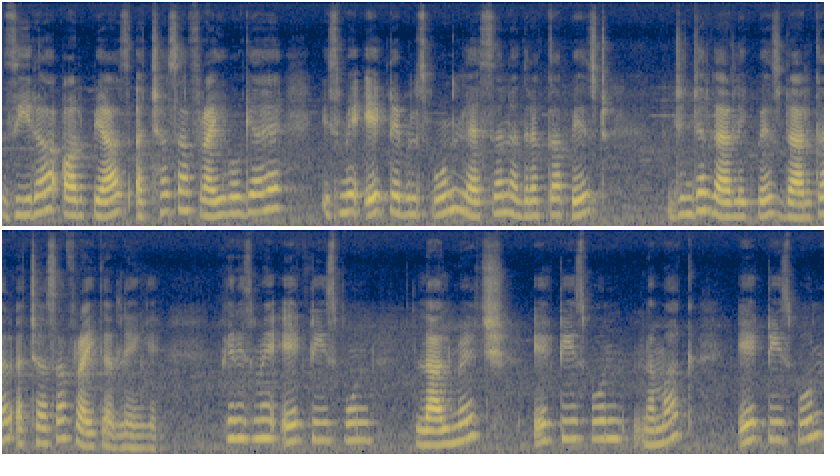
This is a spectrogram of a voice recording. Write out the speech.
ज़ीरा और प्याज अच्छा सा फ्राई हो गया है। इसमें एक टेबलस्पून लहसुन, अदरक का पेस्ट, जिंजर गार्लिक पेस्ट डालकर अच्छा सा फ्राई कर लेंगे। फिर इसमें एक टीस्पून लाल मिर्च, एक टीस्पून नमक, एक टीस्पून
